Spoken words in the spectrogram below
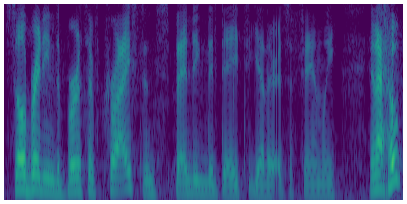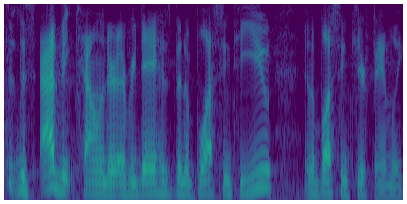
celebrating the birth of Christ and spending the day together as a family. And I hope that this Advent calendar every day has been a blessing to you and a blessing to your family.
